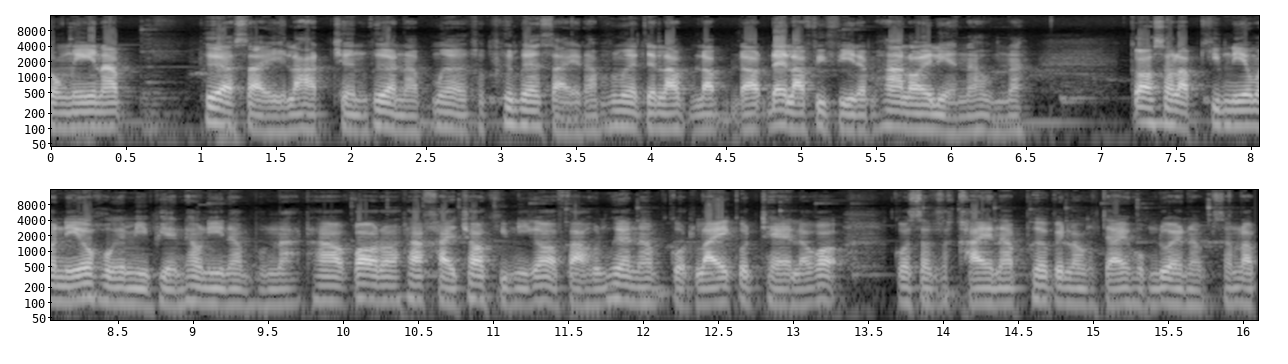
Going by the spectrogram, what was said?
ตรงนี้นะครับ เพื่อใส่รหัสเชิญเพื่อนนะครับ เมื่อเพื่อนๆใส่นะครับเพื่อนจะรับรับรับได้รับฟรีๆนะห้าร้อยเหรียญนะผมนะก็สำหรับคลิปนี้วันนี้ก็คงจะมีเพียงเท่านี้นะผมนะ ถ้าก็ถ้าใครชอบคลิปนี้ก็ฝากเพื่อนๆนะครับ กดไลค์กดแชร์แล้วก็กด subscribe นะเพื่อเป็นกำลังใจผมด้วยนะสำหรับ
